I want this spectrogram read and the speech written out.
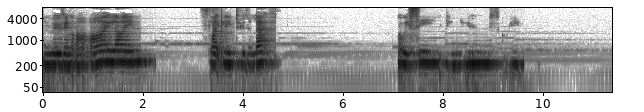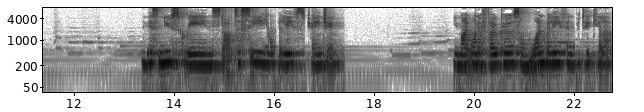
and moving our eye line slightly to the left where we see a new screen. In this new screen, start to see your beliefs changing. You might want to focus on one belief in particular,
